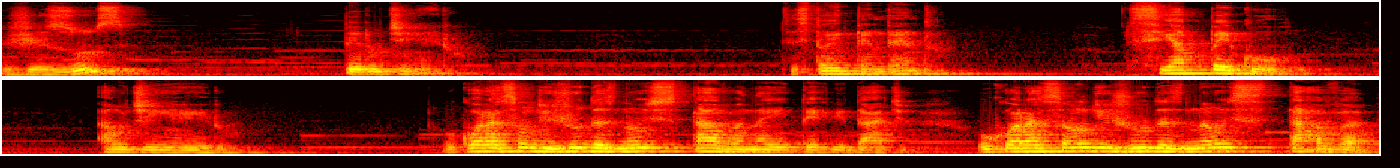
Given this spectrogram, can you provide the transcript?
Jesus pelo dinheiro. Vocês estão entendendo? Se apegou ao dinheiro. O coração de Judas não estava na eternidade. O coração de Judas não estava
